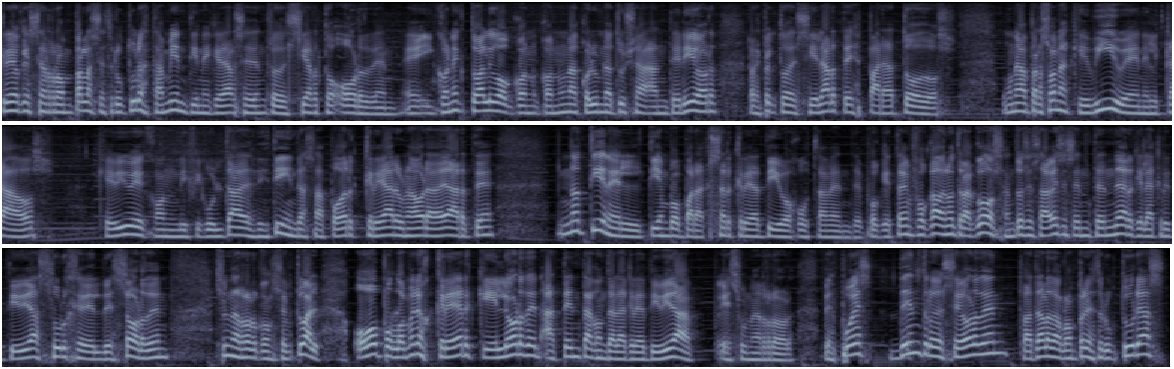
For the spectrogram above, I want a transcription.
creo que ese romper las estructuras también tiene que darse dentro de cierto orden. Eh, y conecto algo con, con una columna tuya anterior respecto de si el arte es para todos. Una persona que vive en el caos, que vive con dificultades distintas a poder crear una obra de arte, no tiene el tiempo para ser creativo justamente, porque está enfocado en otra cosa. Entonces a veces entender que la creatividad surge del desorden es un error conceptual. O por lo menos creer que el orden atenta contra la creatividad es un error. Después, dentro de ese orden, tratar de romper estructuras,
